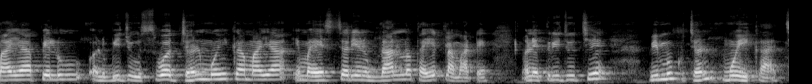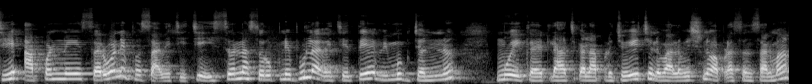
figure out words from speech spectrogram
માયા પેલું અને બીજું સ્વજન મોહિકા માયા. એમાં ઐશ્વર્યનું જ્ઞાન ન થાય એટલા માટે. અને ત્રીજું છે વિમુખ જન મોહિકા જે આપણને સર્વને ફસાવે છે, જે ઈશ્વરના સ્વરૂપને ભૂલાવે છે તે વિમુખ જન મોહિકા એટલે આજકાલ આપણે જોઈએ છીએ ને વાલ વૈષ્ણવ આપણા સંસારમાં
